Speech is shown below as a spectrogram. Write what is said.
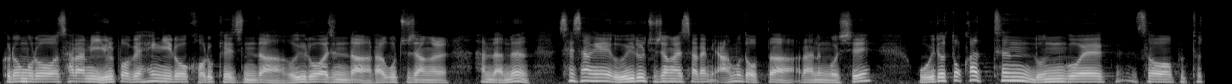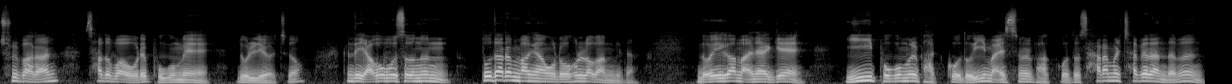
그러므로 사람이 율법의 행위로 거룩해진다, 의로워진다 라고 주장을 한다면 세상에 의를 주장할 사람이 아무도 없다라는 것이 오히려 똑같은 논거에서부터 출발한 사도 바울의 복음의 논리였죠. 근데 야고보서는 또 다른 방향으로 흘러갑니다. 너희가 만약에 이 복음을 받고도 이 말씀을 받고도 사람을 차별한다면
